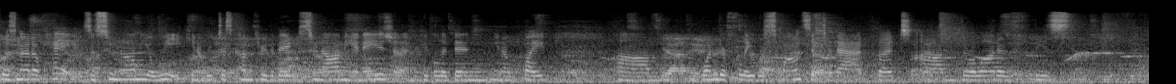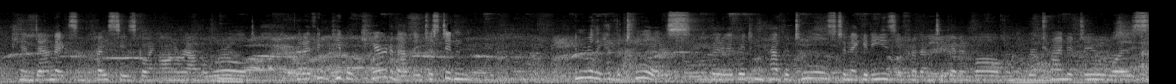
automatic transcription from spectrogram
was not okay. It was a tsunami a week. You know, we'd just come through the big tsunami in Asia, and people had been, you know, quite um, wonderfully responsive to that. But um, there were a lot of these pandemics and crises going on around the world that I think people cared about. They just didn't didn't really have the tools. They, didn't have the tools to make it easy for them to get involved. And what we were trying to do was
